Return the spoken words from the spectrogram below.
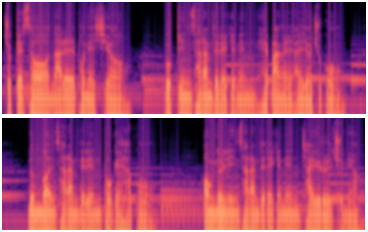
주께서 나를 보내시어 묶인 사람들에게는 해방을 알려주고 눈먼 사람들은 보게 하고 억눌린 사람들에게는 자유를 주며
